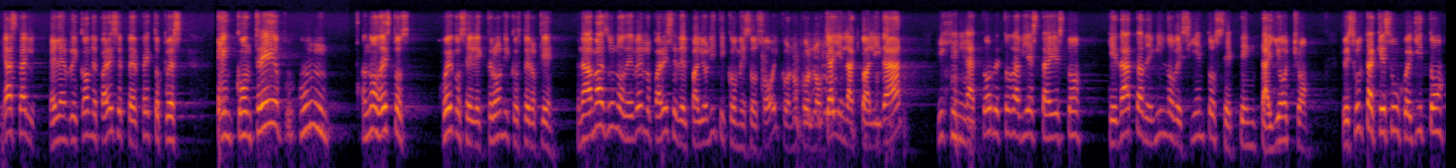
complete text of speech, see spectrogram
Ya está el, el Enricón, me parece perfecto. Pues encontré un, uno de estos juegos electrónicos, pero que nada más uno de verlo parece del paleolítico mesozoico, ¿no? Con lo que hay en la actualidad. Dije, en la torre todavía está esto que data de 1978. Resulta que es un jueguito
